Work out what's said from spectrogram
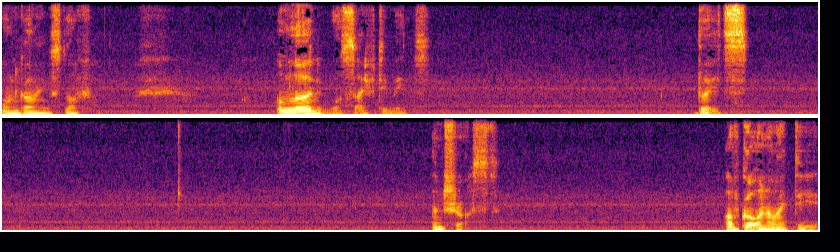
Ongoing stuff. I'm learning what safety means. That it's and trust. I've got an idea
